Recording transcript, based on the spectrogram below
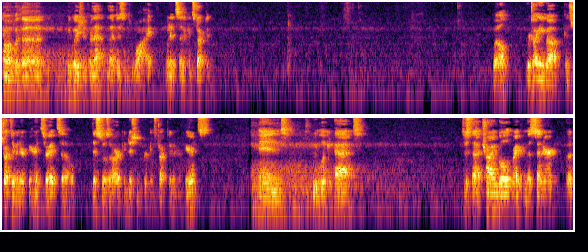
come up with a equation for that for that distance y when it's a constructive? Well, we're talking about constructive interference, right? So this was our condition for constructive interference. And we look at just that triangle right from the center of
